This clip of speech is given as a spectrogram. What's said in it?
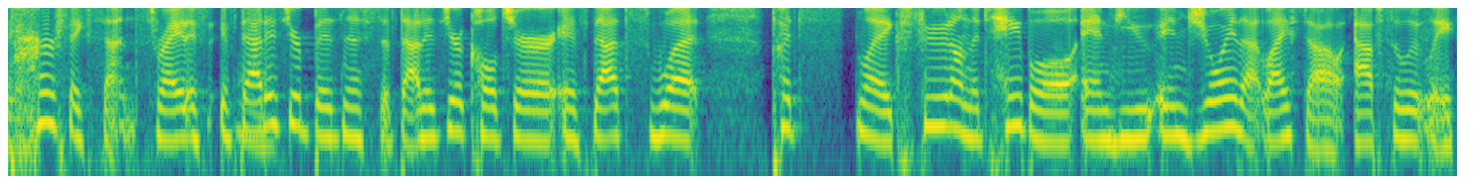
perfect sense, right? If, if that is your business, if that is your culture, if that's what puts like food on the table and you enjoy that lifestyle, absolutely.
